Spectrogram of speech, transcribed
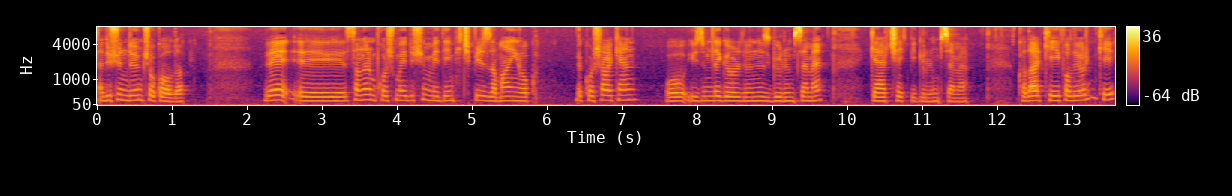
ya düşündüğüm çok oldu. Ve e, sanırım koşmayı düşünmediğim hiçbir zaman yok. Ve koşarken o yüzümde gördüğünüz gülümseme gerçek bir gülümseme. O kadar keyif alıyorum ki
